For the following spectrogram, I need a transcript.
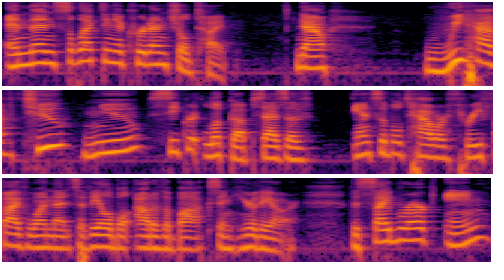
and then selecting a credential type. Now, we have two new secret lookups as of Ansible Tower 351 that it's available out of the box, and here they are. The CyberArk AIM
